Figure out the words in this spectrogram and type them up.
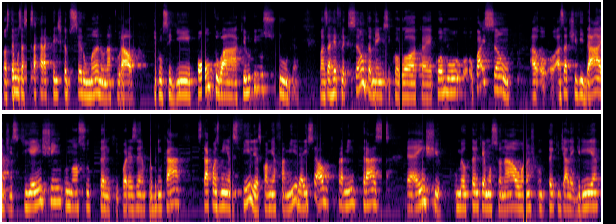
Nós temos essa característica do ser humano natural de conseguir pontuar aquilo que nos suga mas a reflexão também que se coloca é como quais são as atividades que enchem o nosso tanque. Por exemplo, brincar, estar com as minhas filhas, com a minha família, isso é algo que para mim traz, é, enche o meu tanque emocional, um tanque de alegria,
